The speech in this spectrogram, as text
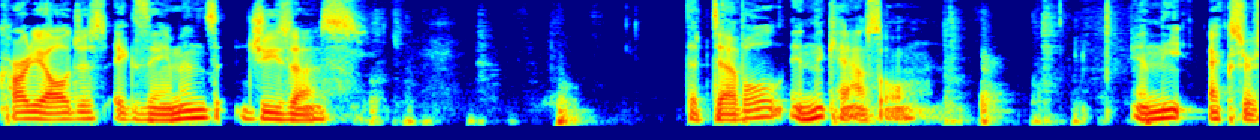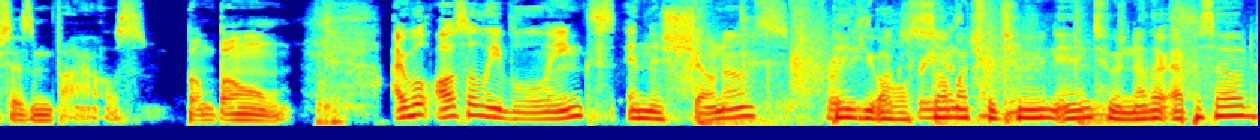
cardiologist examines Jesus. The Devil in the Castle and the Exorcism Files. Boom, boom. I will also leave links in the show notes. Thank you all so much for tuning in to another episode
